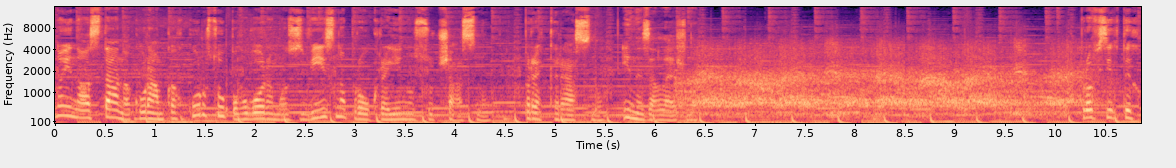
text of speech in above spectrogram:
Ну і наостанок у рамках курсу поговоримо, звісно, про Україну сучасну, прекрасну і незалежну. Про всіх тих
